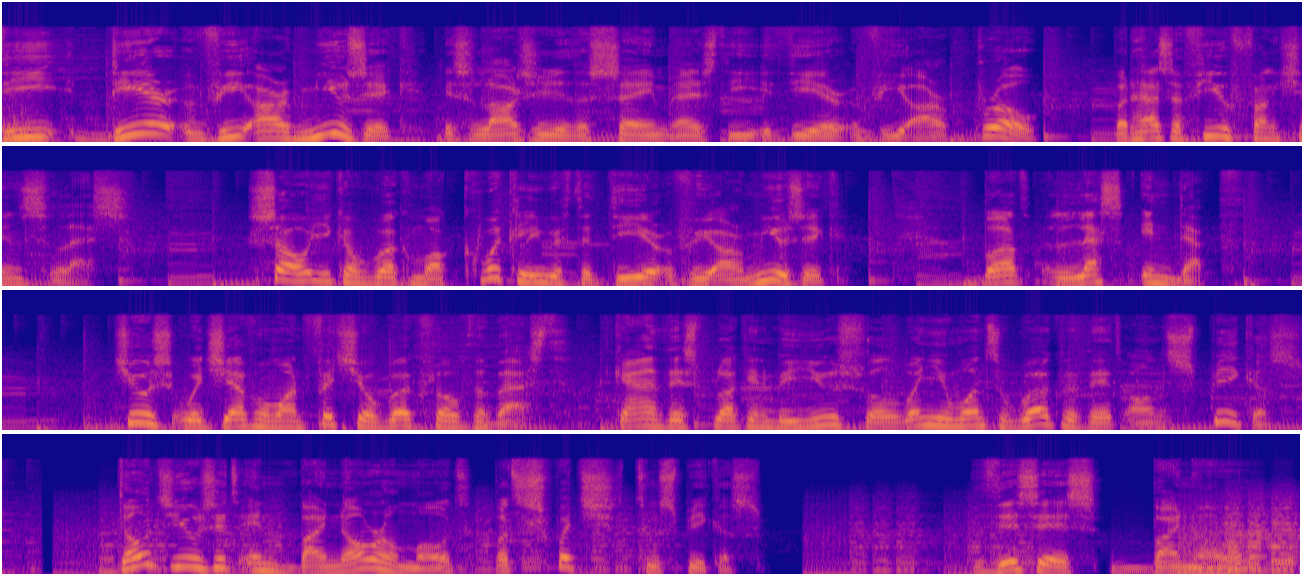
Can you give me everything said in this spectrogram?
The Dear VR Music is largely the same as the Dear VR Pro, but has a few functions less. So you can work more quickly with the Dear VR Music, but less in-depth. Choose whichever one fits your workflow the best. Can this plugin be useful when you want to work with it on speakers? Don't use it in binaural mode, but switch to speakers. This is binaural.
